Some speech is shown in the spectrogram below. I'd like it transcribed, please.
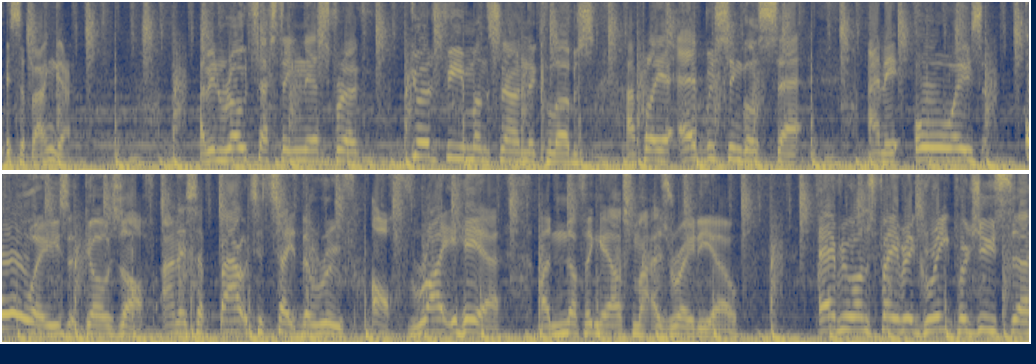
it's a banger. I've been road testing this for a good few months now in the clubs. I play it every single set, and it always, always goes off. And it's about to take the roof off right here on Nothing Else Matters Radio. Everyone's favourite Greek producer,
